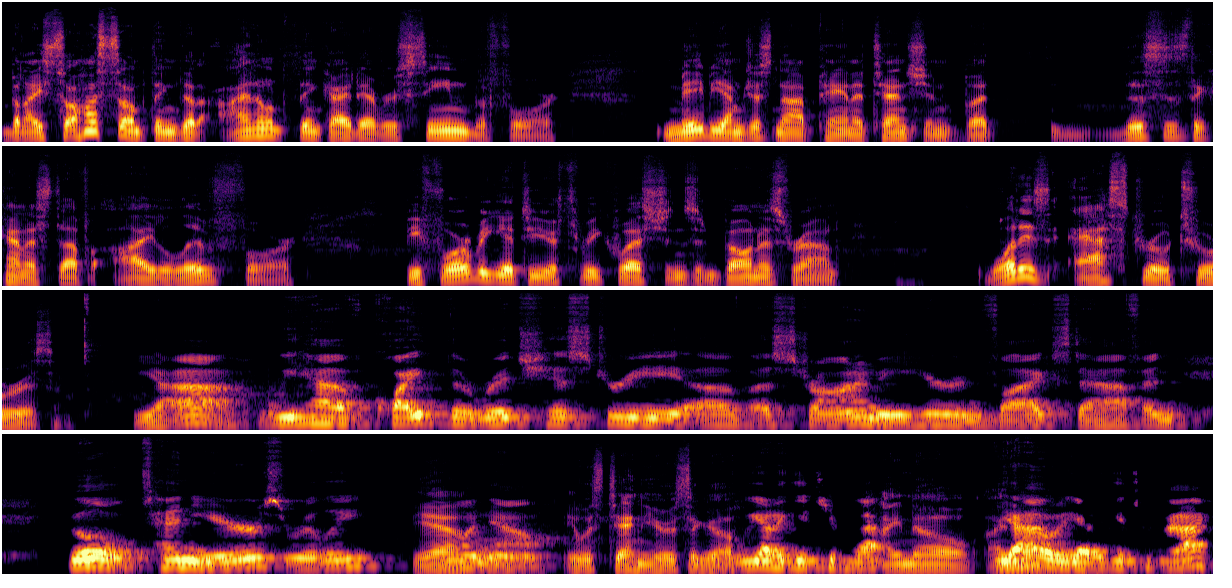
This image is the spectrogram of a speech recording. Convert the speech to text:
But I saw something that I don't think I'd ever seen before. Maybe I'm just not paying attention, but this is the kind of stuff I live for. Before we get to your three questions and bonus round, what is astrotourism? Yeah, we have quite the rich history of astronomy here in Flagstaff. And Bill, 10 years, really? Yeah. Come on now. It was 10 years ago. We got to get you back. I know. I yeah, know. we got to get you back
